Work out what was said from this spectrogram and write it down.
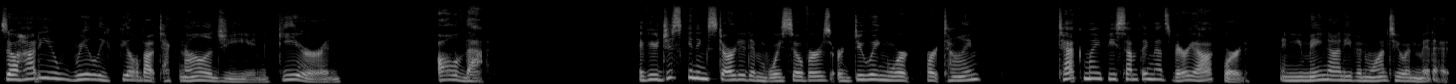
So, how do you really feel about technology and gear and all of that. If you're just getting started in voiceovers or doing work part time, tech might be something that's very awkward, and you may not even want to admit it.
